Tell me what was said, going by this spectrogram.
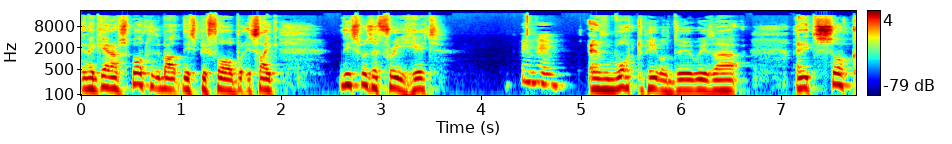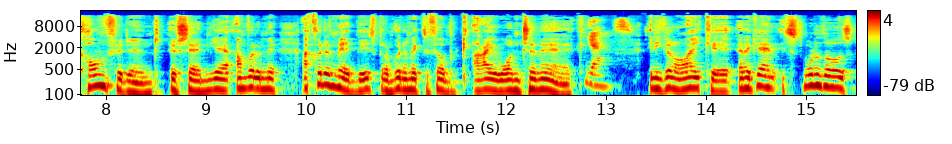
and again, I've spoken about this before, but it's like this was a free hit, Mm-hmm. and what do people do with that? And it's so confident of saying, "Yeah, I'm going to make. I could have made this, but I'm going to make the film I want to make, yes. and you're going to like it." And again, it's one of those.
